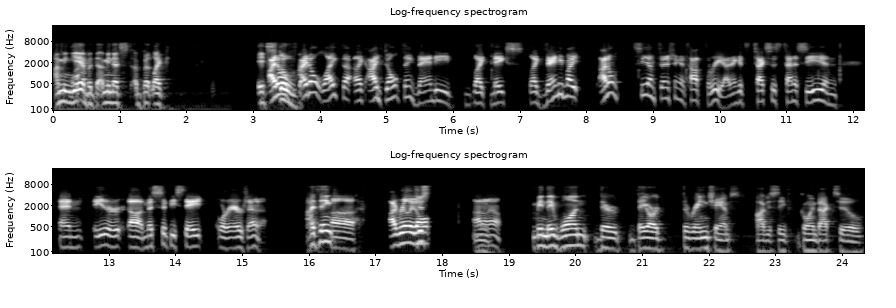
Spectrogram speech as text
I mean, yeah, but I mean that's but like it's I don't still I don't like that. Like I don't think Vandy like makes like Vandy might I don't see them finishing in top three. I think it's Texas, Tennessee, and and either uh, Mississippi State or Arizona. I think Uh, I really don't. Just- I don't Mm. know. I mean they won their they are the reigning champs, obviously going back to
